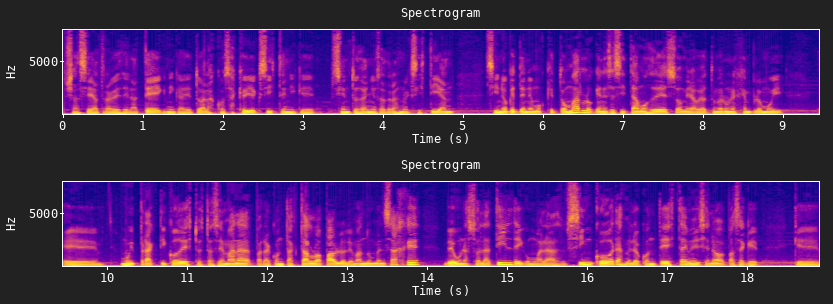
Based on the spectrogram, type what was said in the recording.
ya sea a través de la técnica, de todas las cosas que hoy existen y que cientos de años atrás no existían, sino que tenemos que tomar lo que necesitamos de eso. Mira, voy a tomar un ejemplo muy, eh, muy práctico de esto. Esta semana, para contactarlo a Pablo, le mando un mensaje, veo una sola tilde y como a las cinco horas me lo contesta y me dice, no, pasa que, que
